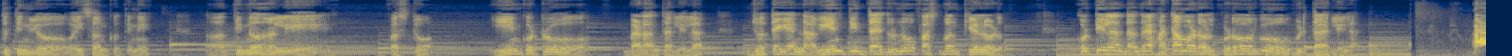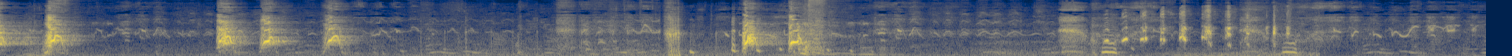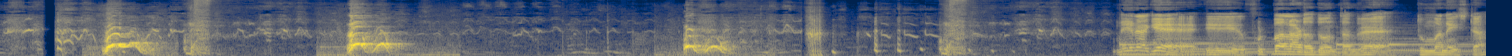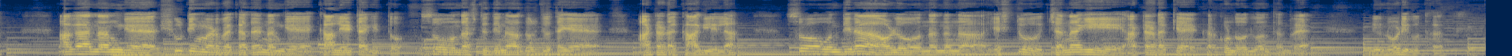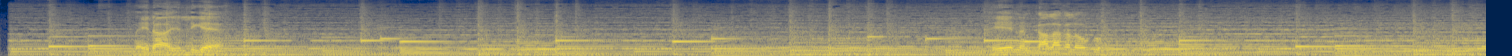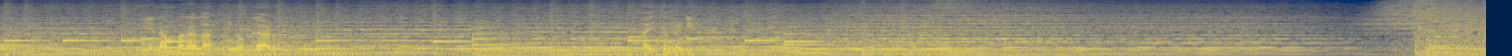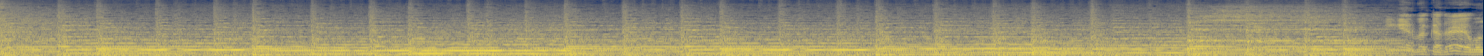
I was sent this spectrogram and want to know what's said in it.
ಹತ್ತು ತಿಂಗಳು ವಯಸ್ಸು ಅನ್ಕೋತೀನಿ. ತಿನ್ನೋದ್ರಲ್ಲಿ ಫಸ್ಟ್ ಏನ್ ಕೊಟ್ರು ಬೇಡ ಅಂತ ಇರ್ಲಿಲ್ಲ. ಜೊತೆಗೆ ನಾವೇನ್ ತಿಂತಾ ಇದ್ರು ಫಸ್ಟ್ ಬಂದ್ ಕೇಳೋಳು. ಕೊಟ್ಟಿಲ್ಲ ಅಂತಂದ್ರೆ ಹಠ ಮಾಡೋಳು, ಕೊಡೋವರ್ಗೂ ಬಿಡ್ತಾ ಇರ್ಲಿಲ್ಲ ನೈರಾಗೆ ಈ ಫುಟ್ಬಾಲ್ ಆಡೋದು ಅಂತಂದ್ರೆ ತುಂಬಾನೇ ಇಷ್ಟ. ಆಗ ನನ್ಗೆ ಶೂಟಿಂಗ್ ಮಾಡ್ಬೇಕಾದ್ರೆ ನನ್ಗೆ ಕಾಲ್ ಏಟ್ ಆಗಿತ್ತು ಸೊ ಒಂದಷ್ಟು ದಿನ ಅದ್ರ ಜೊತೆಗೆ ಆಟ ಆಡಕ್ ಸೊ ಒಂದಿನ ಅವಳು ನನ್ನನ್ನ ಎಷ್ಟು ಚೆನ್ನಾಗಿ ಆಟ ಆಡಕ್ಕೆ ಕರ್ಕೊಂಡು ಹೋದ್ಲು ಅಂತಂದ್ರೆ ನೀವು ನೋಡಿ ಗೊತ್ತಾಗುತ್ತೆ ನೈರಾ, ಎಲ್ಲಿಗೆ? ಏ, ನನ್ ಕಾಲಾಗಲ್ಲ, ಹೋಗು. ಏ ನಂಬರ್ ಅಲ್ಲ ಒಬ್ಳಾಡು. ಆಯ್ತು ನಡಿ.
